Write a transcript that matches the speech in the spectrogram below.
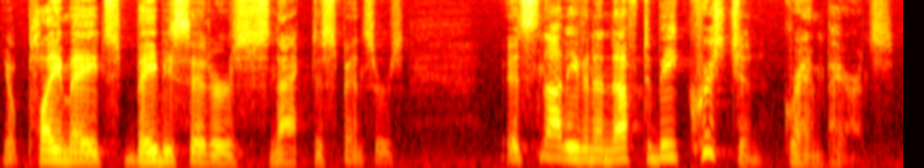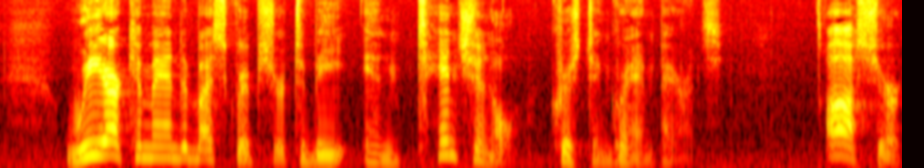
You know, playmates, babysitters, snack dispensers. It's not even enough to be Christian grandparents. We are commanded by Scripture to be intentional Christian grandparents. Ah, oh, sure,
